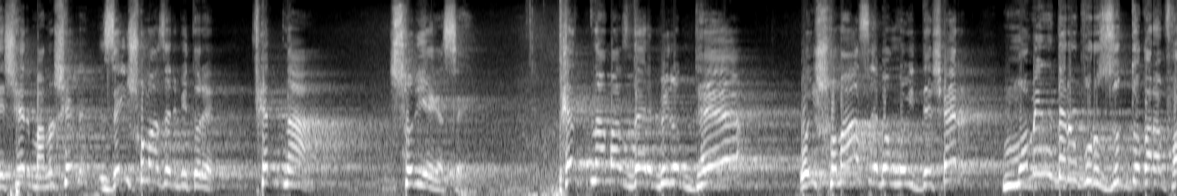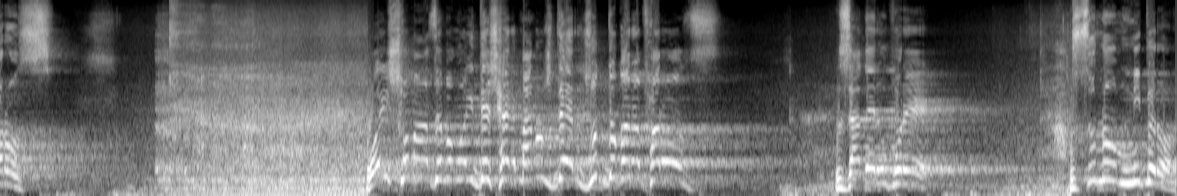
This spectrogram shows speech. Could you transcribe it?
দেশের মানুষের যেই সমাজের ভিতরে ফেতনা ছড়িয়ে গেছে, ফেতনাবাজদের বিরুদ্ধে ওই সমাজ এবং ওই দেশের মমিনদের উপর যুদ্ধ করা ফরজ। ওই সমাজ এবং ওই দেশের মানুষদের যুদ্ধ করা ফরজ। যাদের উপরে জুলুম, নিপীড়ন,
